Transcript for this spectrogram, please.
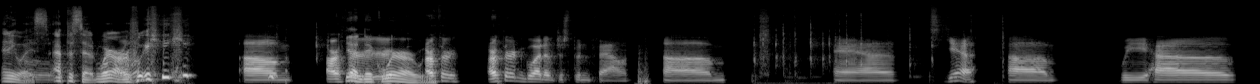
Anyways, Oh. episode. Where are we? Um, Arthur. Yeah, Nick, where are we? Arthur, Arthur, and Gwen have just been found. Um, and yeah, um, we have.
